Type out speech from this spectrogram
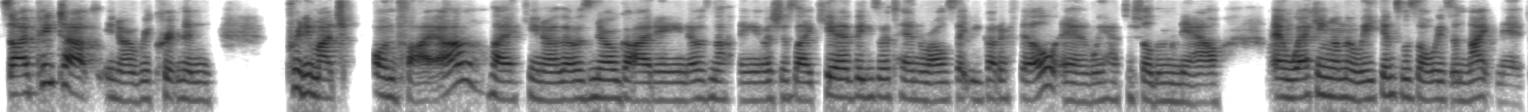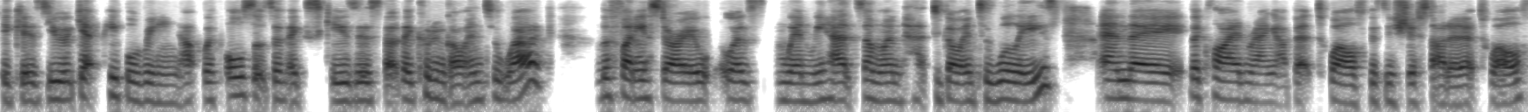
So I picked up, you know, recruitment pretty much on fire. Like, you know, there was no guiding, there was nothing. It was just like, yeah, these are 10 roles that you got to fill and we have to fill them now. And working on the weekends was always a nightmare because you would get people ringing up with all sorts of excuses that they couldn't go into work. The funniest story was when we had someone had to go into Woolies and they the client rang up at 12 because the shift started at 12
